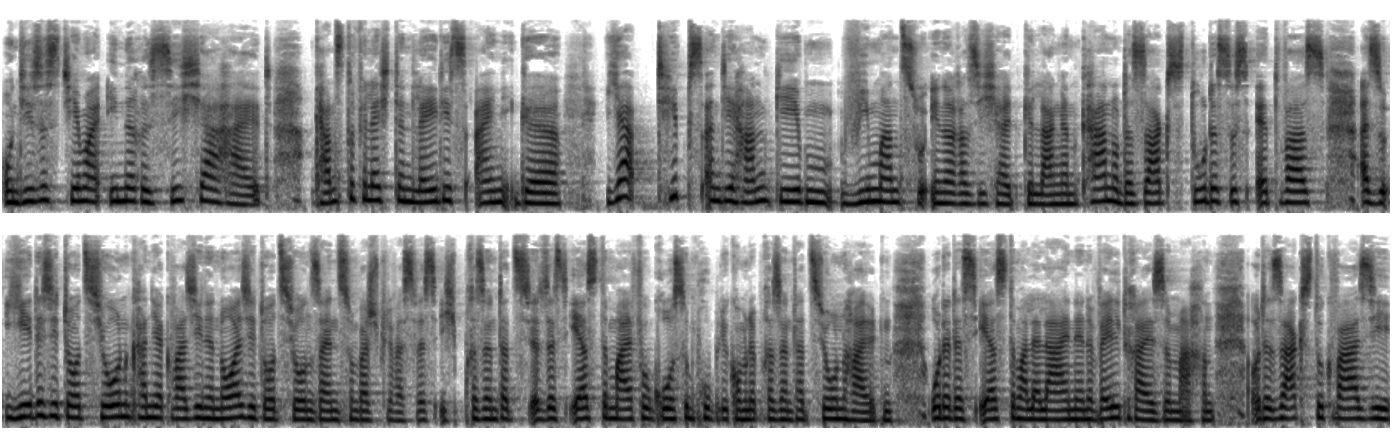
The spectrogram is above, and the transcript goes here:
und dieses Thema innere Sicherheit, kannst du vielleicht den Ladies einige ja, Tipps an die Hand geben, wie man zu innerer Sicherheit gelangen kann? Oder sagst du, das ist etwas, also jede Situation kann ja quasi eine neue Situation sein, zum Beispiel, was weiß ich, Präsentation, also das erste Mal vor großem Publikum eine Präsentation halten oder das erste Mal alleine eine Weltreise machen. Oder sagst du quasi,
